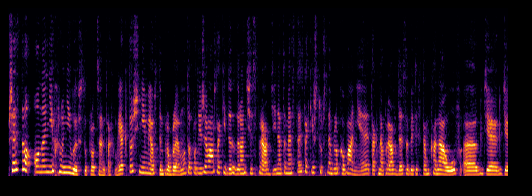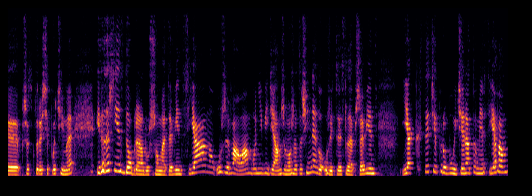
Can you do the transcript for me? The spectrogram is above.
Przez to one nie chroniły w 100%. Jak ktoś nie miał z tym problemu, to podejrzewam, że taki dezodorant się sprawdzi. Natomiast to jest takie sztuczne blokowanie tak naprawdę sobie tych tam kanałów, e, gdzie, gdzie, przez które się pocimy. I to też nie jest dobre na dłuższą metę, więc ja no używałam, bo nie wiedziałam, że można coś innego użyć, co jest lepsze, więc jak chcecie, próbujcie, natomiast ja Wam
